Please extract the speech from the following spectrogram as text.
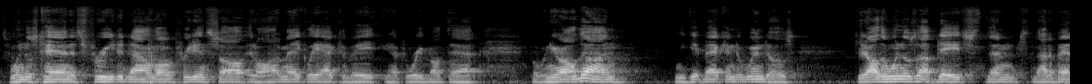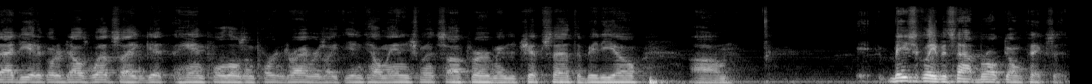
It's Windows 10. It's free to download, free to install. It'll automatically activate. You don't have to worry about that. But when you're all done and you get back into Windows, get all the Windows updates, then it's not a bad idea to go to Dell's website and get a handful of those important drivers like the Intel management software, maybe the chipset, the video. Um, basically, if it's not broke, don't fix it.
